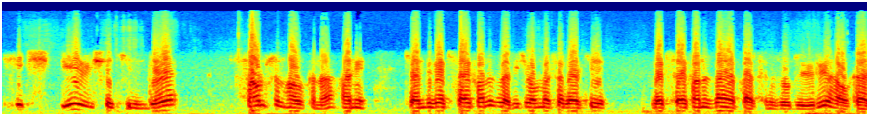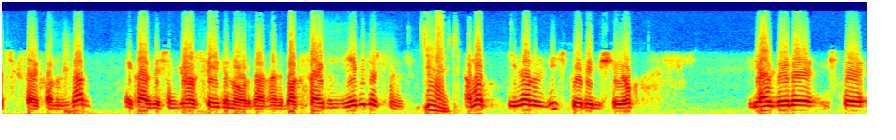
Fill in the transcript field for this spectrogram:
hiçbir şekilde Samsun halkına hani kendi web sayfanız var hiç olmasa belki web sayfanızdan yaparsınız o duyuruyor halka açık sayfanızdan e kardeşim görseydin oradan hani baksaydın diyebilirsiniz. Evet. Ama inanın hiç böyle bir şey yok. Yani böyle işte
